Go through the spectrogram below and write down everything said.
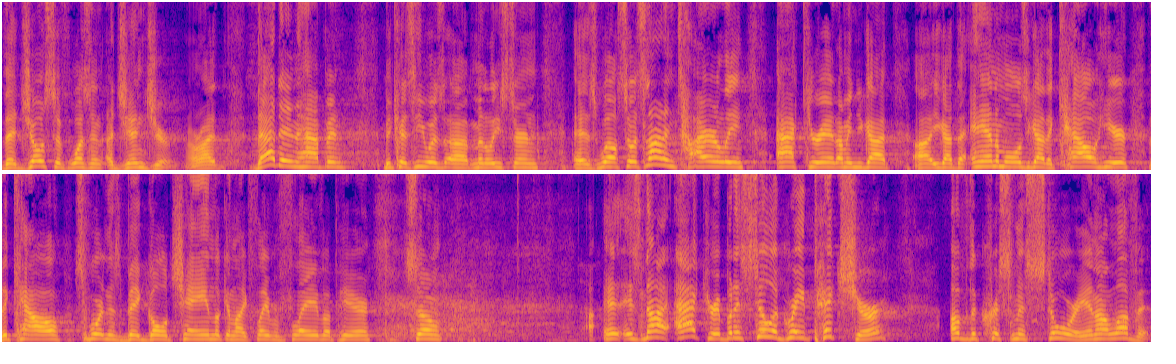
that Joseph wasn't a ginger, all right? That didn't happen because he was uh, Middle Eastern as well. So it's not entirely accurate. I mean, you got, uh, you got the animals, you got the cow here, the cow sporting this big gold chain looking like Flavor Flav up here. So it's not accurate, but it's still a great picture of the Christmas story, and I love it.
